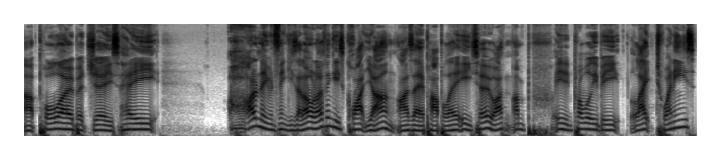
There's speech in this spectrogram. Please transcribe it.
uh, Paulo, but geez, he. Oh, I don't even think he's that old. I think he's quite young, Isaiah Papali'i too. I, I'm he'd probably be late twenties,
